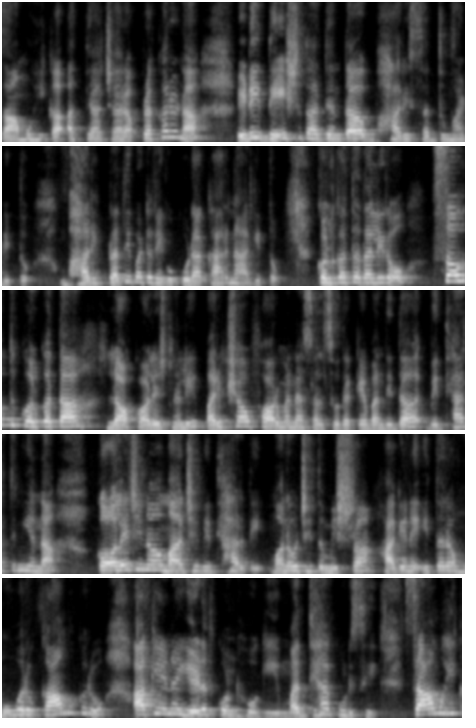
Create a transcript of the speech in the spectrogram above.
ಸಾಮೂಹಿಕ ಅತ್ಯಾಚಾರ ಪ್ರಕರಣ ಇಡೀ ದೇಶದಾದ್ಯಂತ ಭಾರಿ ಸದ್ದು ಮಾಡಿತ್ತು. ಭಾರಿ ಪ್ರತಿಭಟನೆಗೂ ಕೂಡ ಕಾರಣ ಆಗಿತ್ತು. ಕೋಲ್ಕತ್ತಾದಲ್ಲಿರೋ ಸೌತ್ ಕೋಲ್ಕತ್ತಾ ಲಾ ಕಾಲೇಜ್ನಲ್ಲಿ ಪರೀಕ್ಷಾ ಫಾರ್ಮನ್ನು ಸಲ್ಲಿಸೋದಕ್ಕೆ ಬಂದಿದ್ದ ವಿದ್ಯಾರ್ಥಿನಿಯನ್ನ ಕಾಲೇಜಿನ ಮಾಜಿ ವಿದ್ಯಾರ್ಥಿ ಮನೋಜಿತ್ ಮಿಶ್ರಾ ಹಾಗೆಯೇ ಇತರ ಮೂವರು ಕಾಮುಕರು ಆಕೆಯನ್ನು ಎಳೆದುಕೊಂಡು ಹೋಗಿ ಮಧ್ಯ ಕುಡಿಸಿ ಸಾಮೂಹಿಕ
